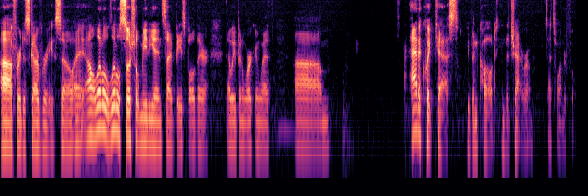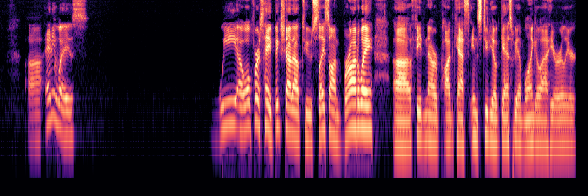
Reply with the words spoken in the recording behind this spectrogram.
uh, for discovery. So a little little social media inside baseball there that we've been working with. Um, adequate cast we've been called in the chat room. That's wonderful. Uh, anyways, we uh, well first hey big shout out to slice on broadway uh feeding our podcast in studio guests. We had malengo out here earlier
